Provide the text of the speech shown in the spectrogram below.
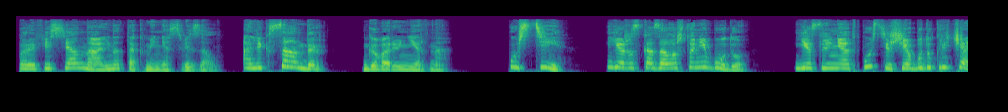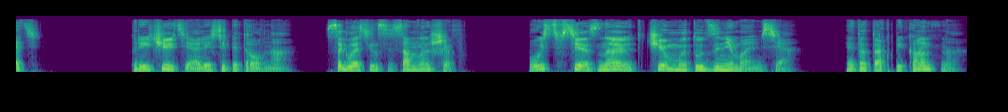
Профессионально так меня связал. «Александр!» Говорю нервно. «Пусти! Я же сказала, что не буду! Если не отпустишь, я буду кричать!» «Кричите, Олеся Петровна!» Согласился со мной шеф. «Пусть все знают, чем мы тут занимаемся. Это так пикантно!»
